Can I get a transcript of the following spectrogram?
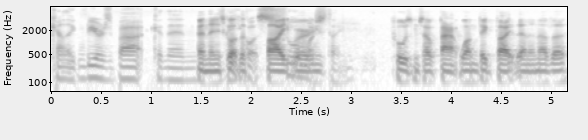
Kind of like rears back and then. And then he's got you've the so bite where he- time. Pulls himself back one big bite, then another.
